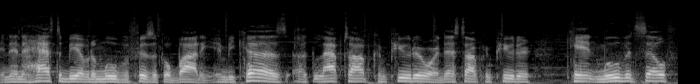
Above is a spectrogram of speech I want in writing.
And then it has to be able to move a physical body. And because a laptop computer or a desktop computer can't move itself,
